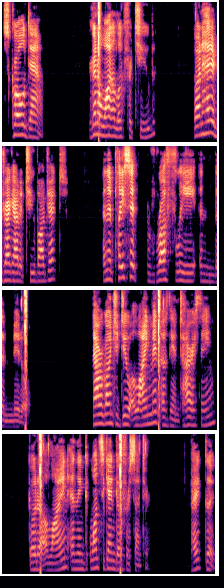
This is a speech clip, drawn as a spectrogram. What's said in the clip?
Scroll down. You're going to want to look for tube. Go ahead and drag out a tube object. And then place it roughly in the middle. Now we're going to do alignment of the entire thing. Go to align, and then once again go for center. Okay, good.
